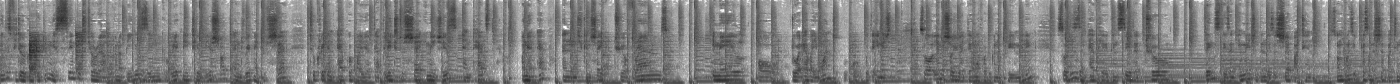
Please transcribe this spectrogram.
in this video, we're going to be doing a simple tutorial. We're going to be using React Native ViewShot and React Native Share to create an app whereby you have the ability to share images and text on your app and you can share it to your friends, email or do whatever you want with the image. So let me show you a demo of what we're going to be making. So this is an app here. You can see the two things. There's an image and then there's a share button. So once you press on the share button,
